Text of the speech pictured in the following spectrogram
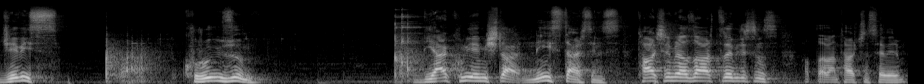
Ceviz, kuru üzüm, diğer kuru yemişler ne isterseniz. Tarçını biraz daha arttırabilirsiniz. Hatta ben tarçın severim.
